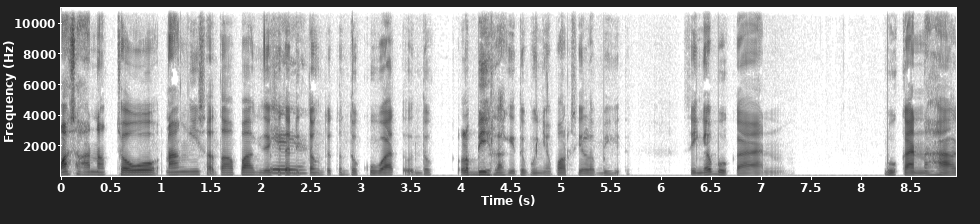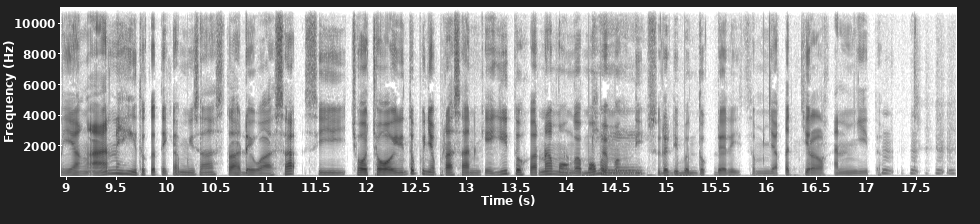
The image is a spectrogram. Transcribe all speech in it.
masa anak cowok nangis atau apa gitu Iya kita iya. dituntut untuk kuat, untuk lebih lah gitu, punya porsi lebih gitu. Sehingga bukan bukan hal yang aneh gitu ketika misalnya setelah dewasa si cowok-cowok ini tuh punya perasaan kayak gitu, karena mau nggak mau memang di sudah dibentuk dari semenjak kecil kan gitu. Mhm mhm mhm.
